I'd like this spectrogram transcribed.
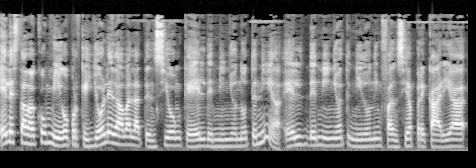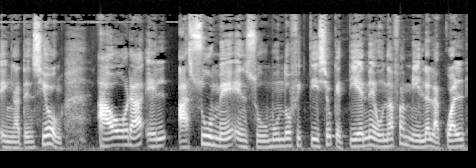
Él estaba conmigo porque yo le daba la atención que él de niño no tenía. Él de niño ha tenido una infancia precaria en atención ahora él asume en su mundo ficticio que tiene una familia la cual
